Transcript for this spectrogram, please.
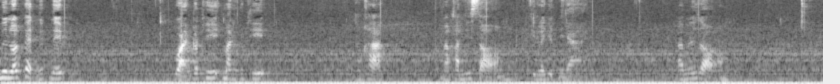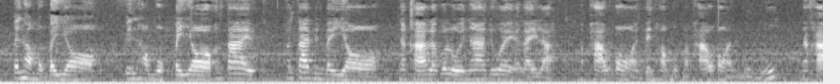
มีรสเผ็ดนิดๆ หวานกะทิ มันกะทิ นะคะมาคำที่สองกินแล้วหยุดไม่ได้คำที่สองเป็นห่อหมกใบยอ เป็นห่อหมกใบยอข้างใต้ ข้างใต้เป็นใบยอนะคะ แล้วก็โรยหน้าด้วยอะไรล่ะมะพร้าวอ่อน เป็นห่อหมกมะพร้าวอ่อนหมูนะคะ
